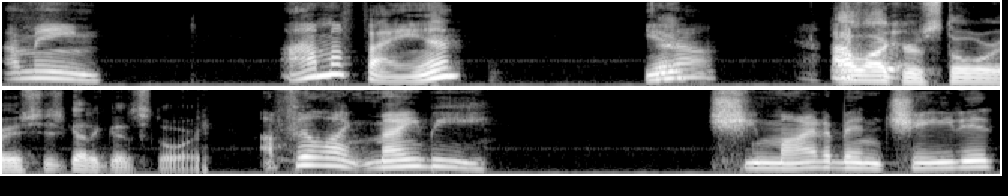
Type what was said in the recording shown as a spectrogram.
I mean, I'm a fan. You Yeah. know, I, like feel- her story. She's got a good story. I feel like maybe she might have been cheated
